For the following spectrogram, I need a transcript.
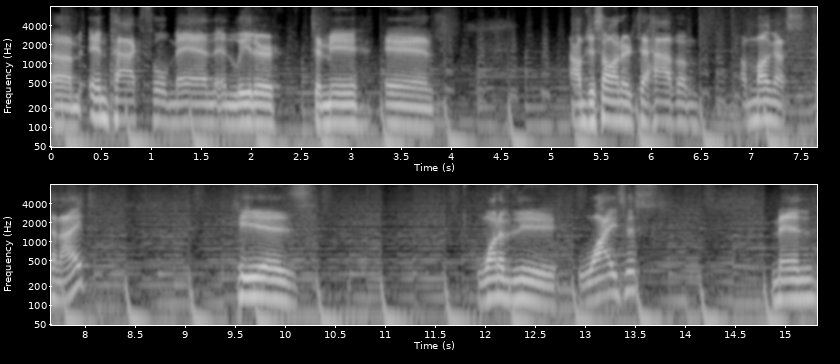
um, impactful man and leader to me, and I'm just honored to have him among us tonight. He is one of the wisest men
